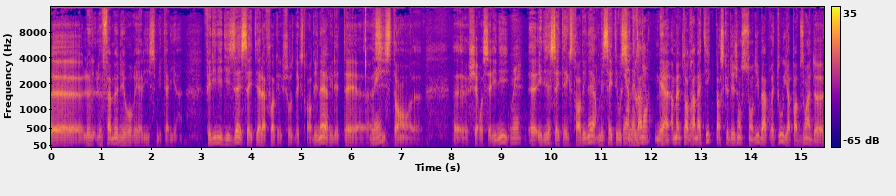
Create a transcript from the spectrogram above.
euh, le, fameux néo-réalisme italien. Fellini disait ça a été à la fois quelque chose d'extraordinaire, il était euh, assistant euh, chez Rossellini, il disait ça a été extraordinaire, mais ça a été aussi mais en même temps dramatique parce que des gens se sont dit, bah, après tout, il n'y a pas besoin de...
